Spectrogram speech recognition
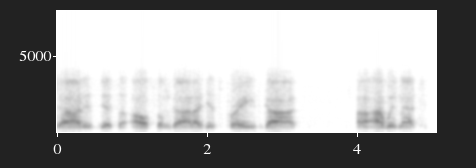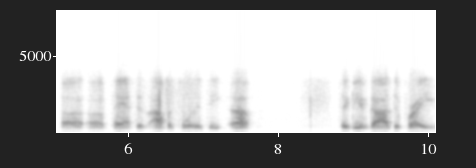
God is just an awesome God. I just praise God. Uh, I would not uh, uh, pass this opportunity up to give God the praise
